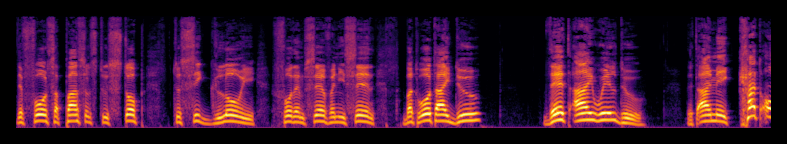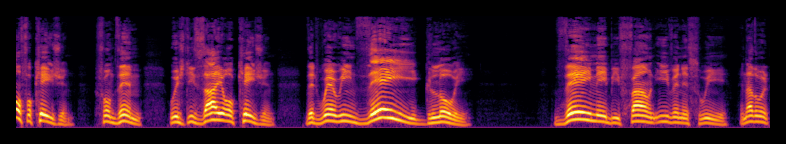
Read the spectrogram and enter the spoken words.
the false apostles to stop to seek glory for themselves, and he said, But what I do, that I will do that I may cut off occasion from them which desire occasion, that wherein they glory, they may be found even as we. In other words,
